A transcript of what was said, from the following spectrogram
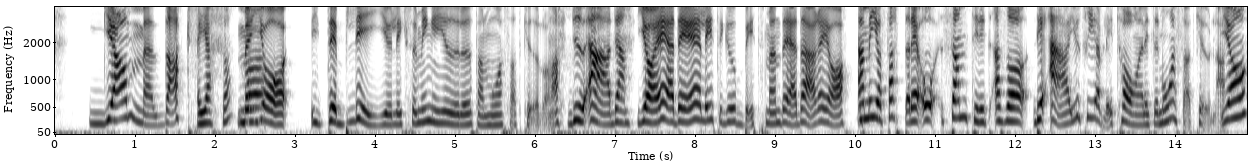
gammeldags. Jaså? Men jag, det blir ju liksom ingen jul utan Mozartkulorna. Du är den. Jag är, det är lite gubbigt men det där är jag. Ja men jag fattar det och samtidigt alltså det är ju trevligt, ta en liten Mozartkula. Ja,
